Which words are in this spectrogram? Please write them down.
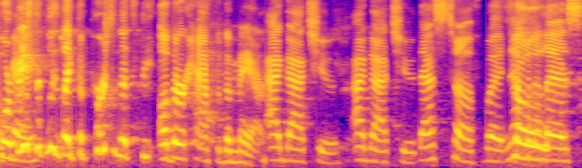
for Okay. basically like the person that's the other half of the mayor. I got you. I got you. That's tough. But So- nevertheless,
